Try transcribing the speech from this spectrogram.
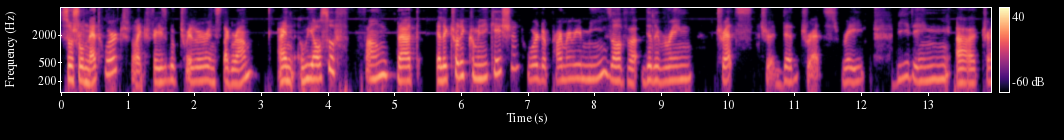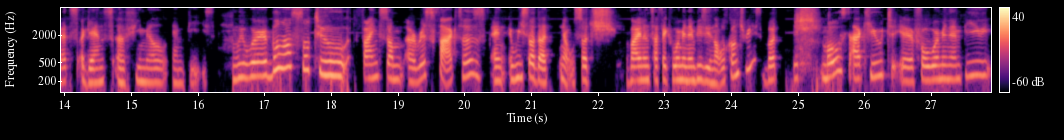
social networks like Facebook, Twitter, Instagram. And we also found that electronic communication were the primary means of uh, delivering threats, dead threats, rape, beating uh, threats against uh, female MPs. We were able also to find some uh, risk factors, and we saw that you know such violence affect women MPs in all countries, but it's most acute uh, for women MPs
